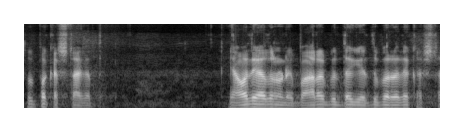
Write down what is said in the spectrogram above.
ಸ್ವಲ್ಪ ಕಷ್ಟ ಆಗುತ್ತೆ. ಯಾವುದೇ ಯಾವುದು ನೋಡಿ, ಭಾರ ಬಿದ್ದಾಗ ಎದ್ದು ಬರೋದೇ ಕಷ್ಟ,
